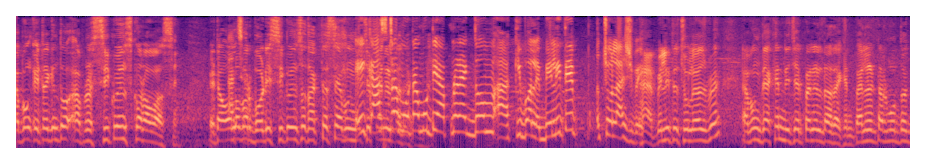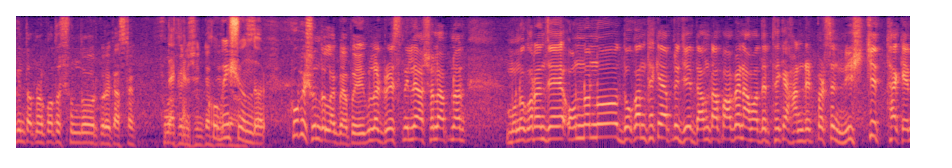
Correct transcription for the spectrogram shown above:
এবং এটা কিন্তু আপনার সিকোয়েন্স করাও আছে। এটা অল ওভার বডি সিকোয়েন্সও থাকতেছে এবং এই কাজটা মোটামুটি আপনার একদম কি বলে বেলিতে চলে আসবে। হ্যাঁ বেলিতে চলে আসবে এবং দেখেন নিচের প্যানেলটা দেখেন। প্যানেলটার মধ্যে কিন্তু আপনার কত সুন্দর করে কাজটা ফুল ফিনিশিংটা খুবই সুন্দর। খুবই সুন্দর লাগবে আপু। এগুলো ড্রেস নিলে আসলে আপনার মনে করেন যে অন্যান্য দোকান থেকে আপনি যে দামটা পাবেন আমাদের থেকে হান্ড্রেড পার্সেন্ট নিশ্চিত থাকেন।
